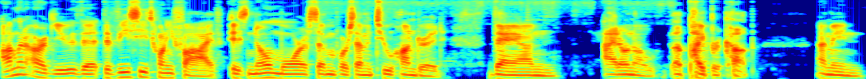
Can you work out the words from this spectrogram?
I'm going to argue that the VC25 is no more seven four seven two hundred than I don't know a Piper Cub. I mean,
